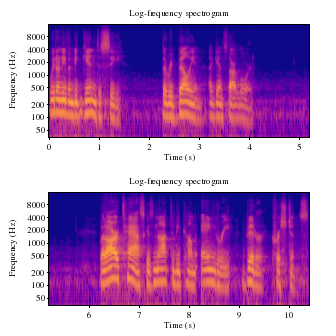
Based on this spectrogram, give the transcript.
We don't even begin to see the rebellion against our Lord. But our task is not to become angry, bitter Christians.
